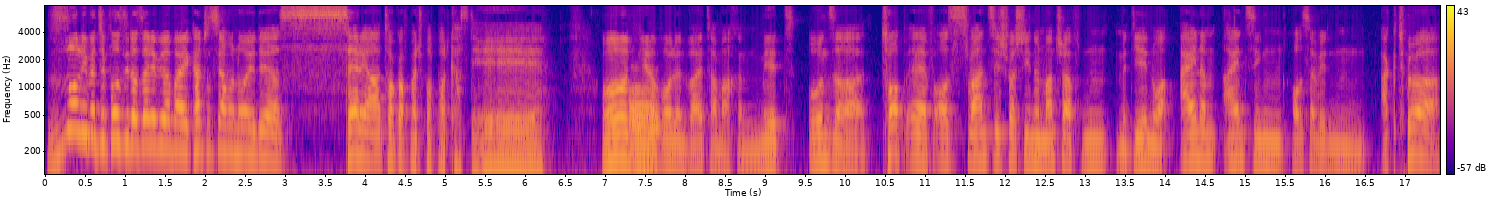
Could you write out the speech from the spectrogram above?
So, liebe Tifosi, da seid ihr wieder bei Calcio Siamo Neu, der Serie A Talk auf meinsportpodcast.de. Und wir wollen weitermachen mit unserer Top 11 aus 20 verschiedenen Mannschaften mit je nur einem einzigen auserwählten Akteur.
